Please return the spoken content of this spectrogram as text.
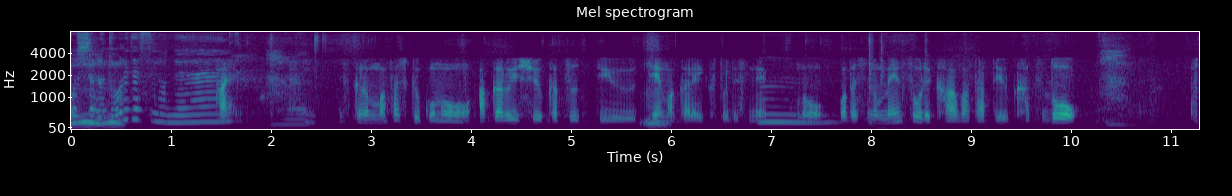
おっしゃる通りですよね。はい、はい。ですからまさしくこの明るい就活っていうテーマからいくとですね、うん、の私のメンソーレ川端という活動、こ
